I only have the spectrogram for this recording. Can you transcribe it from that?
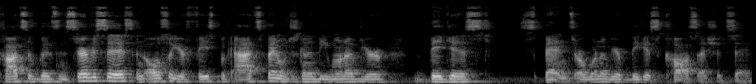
cost of goods and services, and also your Facebook ad spend, which is going to be one of your biggest spends or one of your biggest costs, I should say.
